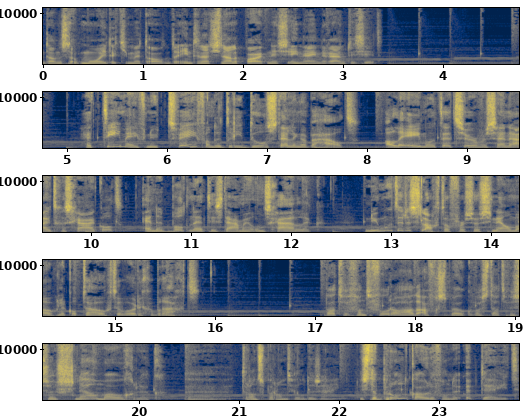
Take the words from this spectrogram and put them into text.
dan is het ook mooi dat je met al de internationale partners in één ruimte zit. Het team heeft nu twee van de drie doelstellingen behaald. Alle Emotet-servers zijn uitgeschakeld en het botnet is daarmee onschadelijk. Nu moeten de slachtoffers zo snel mogelijk op de hoogte worden gebracht. Wat we van tevoren al hadden afgesproken was dat we zo snel mogelijk uh, transparant wilden zijn. Dus de broncode van de update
